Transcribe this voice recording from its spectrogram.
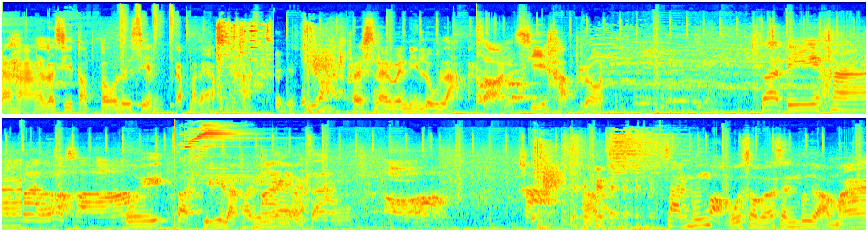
นะคะแล้วชีตอบโต้ด้วยเสียงกลับมาแล้วนะคะ เพราะฉะนั้นวันนี้รู้ละสอนชีขับรถ สวัสดีค่ะ มาแล้วเหรอคะ อุ้ยตัดคลิปอยู่เหรอคะเนี่มาย เร็วจังอ๋อค่ะ ครับ ฉันเพิ่งบอกคุณผู้ชมไปว่าฉันเบื่อมา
